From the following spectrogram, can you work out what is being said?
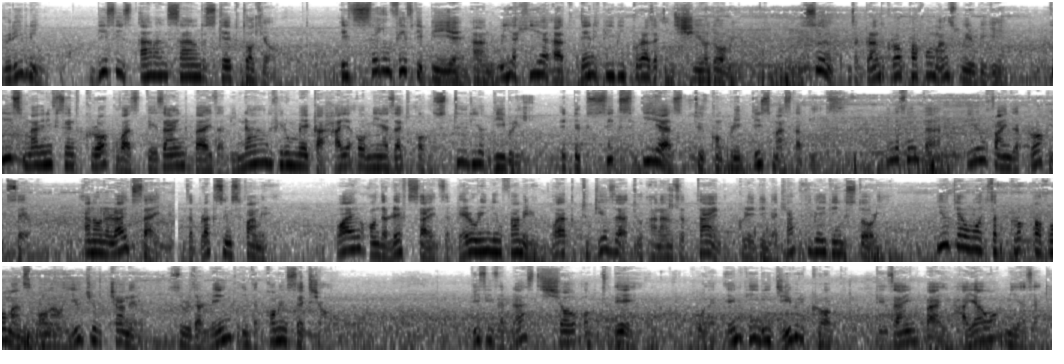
Good evening. This is Urban Soundscape Tokyo. It's 7:50 p.m. and we are here at NTV Plaza in Shiodome. Soon, the grand clock performance will begin. This magnificent clock was designed by the renowned filmmaker Hayao Miyazaki of Studio Ghibli. It took six years to complete this masterpiece. In the center, you'll find the clock itself, and on the right side, the blacksmith family. While on the left side, the bell ringing family work together to announce the time, creating a captivating story. You can watch the clock performance on our YouTube channel through the link in the comment section. This is the last show of today for the NTV Ghibli clock designed by Hayao Miyazaki.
